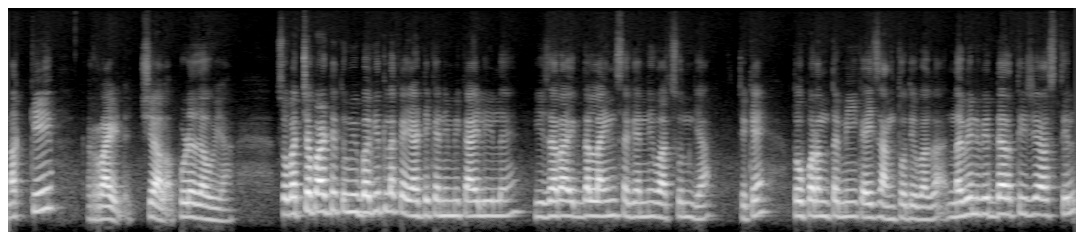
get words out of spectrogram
नक्की राईट चला पुढे जाऊया. सो बच्चा पार्टी तुम्ही बघितलं का? या ठिकाणी मी काय लिहिलं आहे ही जरा एकदा लाईन सगळ्यांनी वाचून घ्या. ठीक आहे? तोपर्यंत मी काही सांगतो ते बघा. नवीन विद्यार्थी जे असतील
